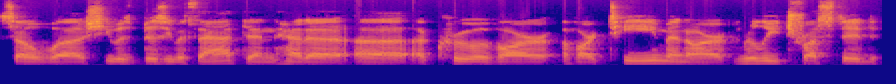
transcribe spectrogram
So uh, she was busy with that and had a, a, a, crew of our of our team and our really trusted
